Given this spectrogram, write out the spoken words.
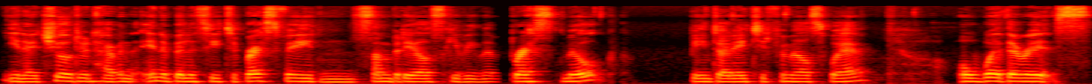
you know, children have an inability to breastfeed and somebody else giving them breast milk being donated from elsewhere, or whether it's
